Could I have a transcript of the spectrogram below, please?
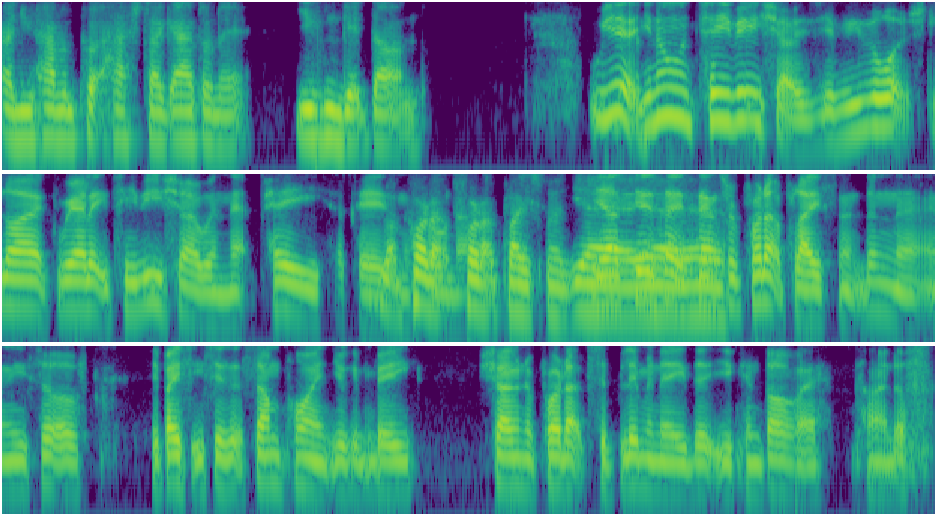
and you haven't put hashtag ad on it, you can get done. Well, yeah, you know, on TV shows, have you ever watched like reality TV show when that P appears? Like product product placement. Yeah, Yeah, I was to yeah, say it yeah. stands for product placement, doesn't it? And he sort of, it basically says at some point you're going to be shown a product subliminally that you can buy, kind of.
